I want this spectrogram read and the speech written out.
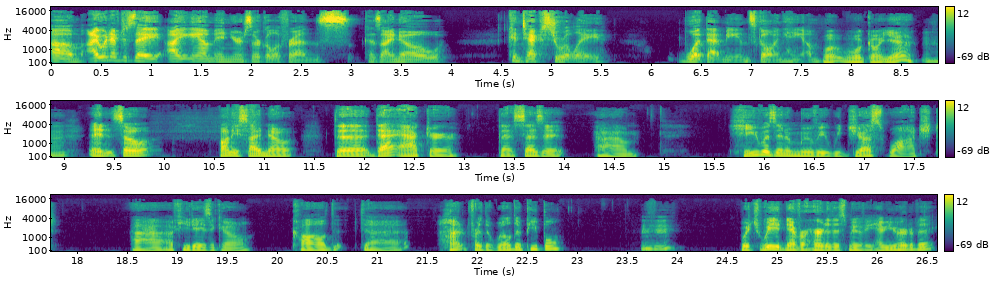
um, I would have to say I am in your circle of friends because I know contextually what that means going ham. what what going yeah hmm And so, funny side note: the that actor that says it, um, he was in a movie we just watched uh, a few days ago called "The Hunt for the Wilderpeople," Mm-hmm. which we had never heard of. This movie, have you heard of it?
